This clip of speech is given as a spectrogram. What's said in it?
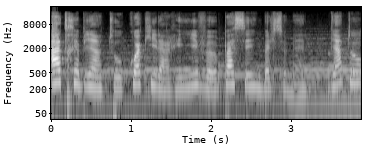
À très bientôt, quoi qu'il arrive, passez une belle semaine. Bientôt!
